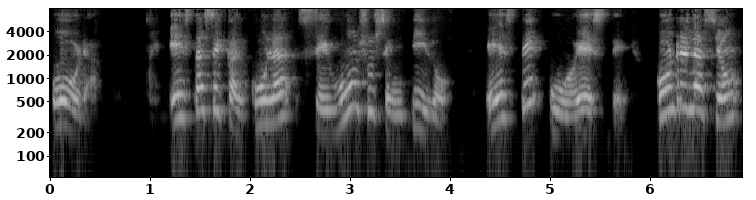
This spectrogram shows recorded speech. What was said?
hora. Esta se calcula según su sentido, este u oeste, con relación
